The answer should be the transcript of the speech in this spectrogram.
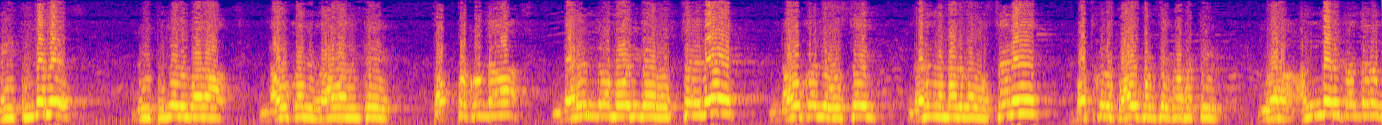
మీ పిల్లలు మీ పిల్లలు ఇవాళ నౌకలు రావాలంటే తప్పకుండా నరేంద్ర మోడీ గారు వస్తేనే నౌకర్లు వస్తాయి. నరేంద్ర మోడీ గారు వస్తేనే బతుకులు బాగుపడతాయి కాబట్టి ఇవాళ అందరికందరం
